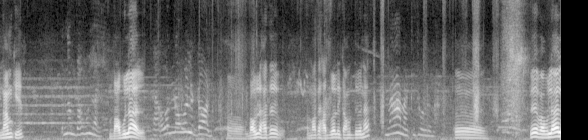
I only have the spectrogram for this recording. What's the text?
নাম কি এর? বাবুলাল ও, বাবুলের হাতে মাথায় হাত বলে কামড় দেবে না তাই। রে বাবুলাল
